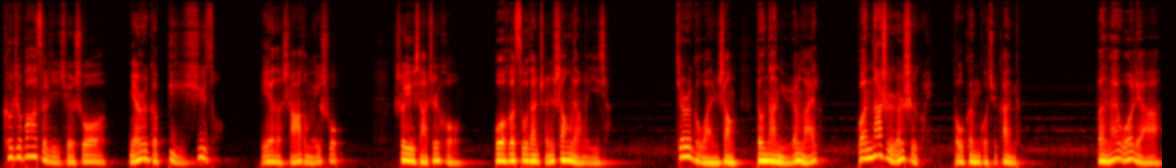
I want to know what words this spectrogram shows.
可这八字里却说明儿个必须走，别的啥都没说。睡下之后，我和苏丹晨商量了一下，今儿个晚上等那女人来了，管她是人是鬼，都跟过去看看。本来我俩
